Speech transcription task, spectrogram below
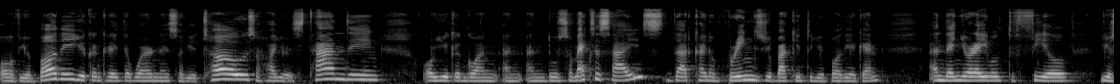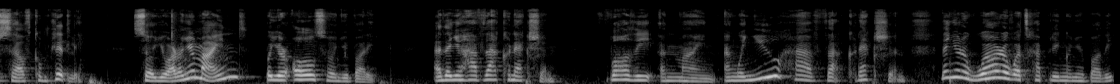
of your body you can create awareness of your toes or how you're standing or you can go and, and, and do some exercise that kind of brings you back into your body again and then you're able to feel yourself completely. So you are on your mind but you're also on your body. And then you have that connection body and mind. And when you have that connection then you're aware of what's happening on your body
